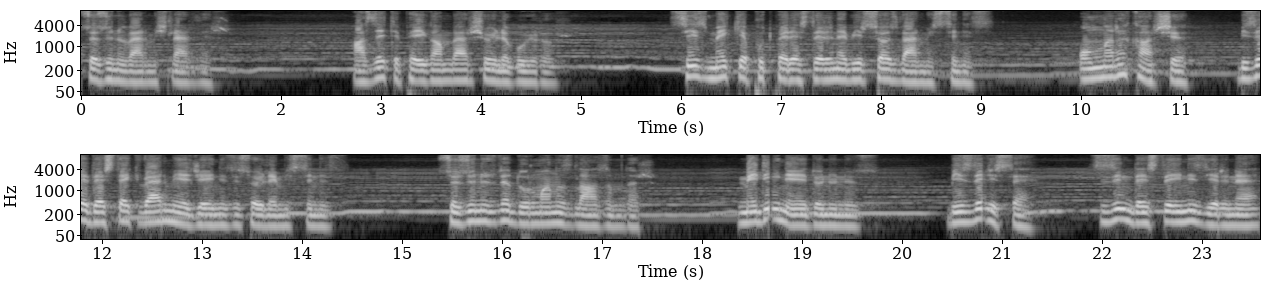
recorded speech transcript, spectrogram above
sözünü vermişlerdir. Hazreti Peygamber şöyle buyurur. Siz Mekke putperestlerine bir söz vermişsiniz. Onlara karşı bize destek vermeyeceğinizi söylemişsiniz. Sözünüzde durmanız lazımdır. Medine'ye dönünüz. Bizler ise sizin desteğiniz yerine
